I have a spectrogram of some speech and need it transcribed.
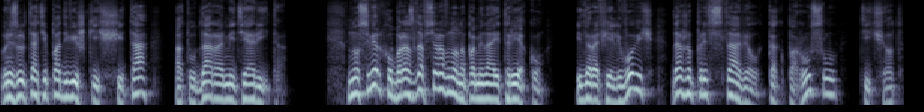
в результате подвижки щита от удара метеорита. Но сверху борозда все равно напоминает реку, и Дорофей Львович даже представил, как по руслу течет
